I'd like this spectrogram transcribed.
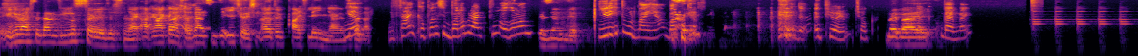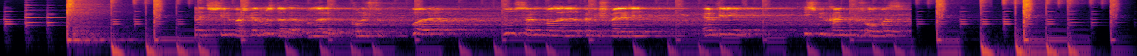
Üniversiteden bunu nasıl söyleyebilirsin ya? A- Arkadaşlar Evet. dersinize iyi çalışın. Arada bir partileyin yani. Bu Ya- kadar. Sen kapanışı bana bıraktın. O zaman Özür yürü git buradan ya. Git. Hadi öpüyorum çok. Bye bye. Çok. Bay bay. Diyanet İşleri Başkanımızla da bunları konuştuk. Bu ara bu sarılmaları, öpüşmeleri, erteli kaybımız olmaz.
